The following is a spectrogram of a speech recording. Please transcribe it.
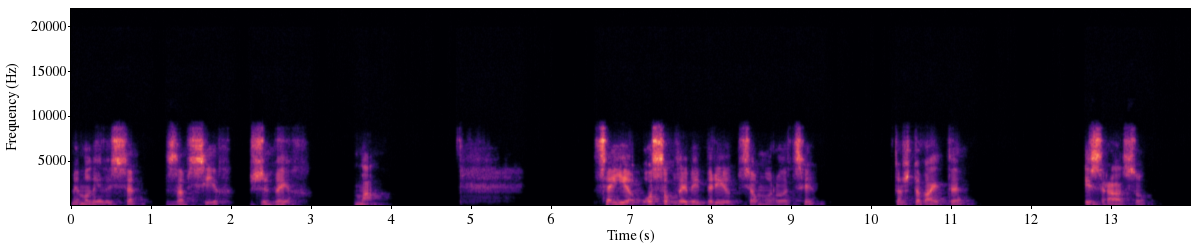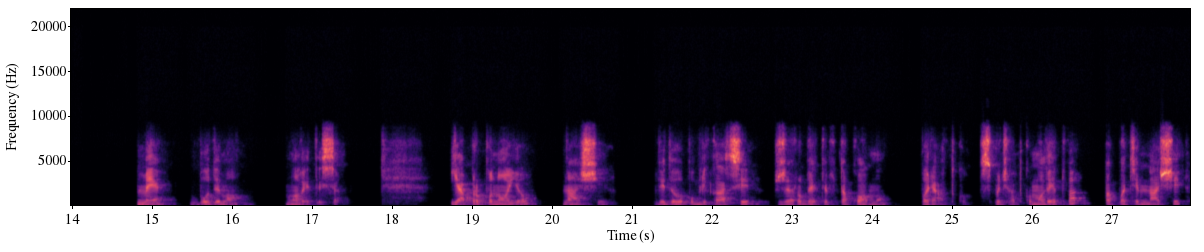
Ми молилися за всіх живих мам. Це є особливий період в цьому році, тож давайте і зразу ми будемо молитися. Я пропоную наші відеопублікації вже робити в такому порядку. Спочатку молитва, а потім наші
